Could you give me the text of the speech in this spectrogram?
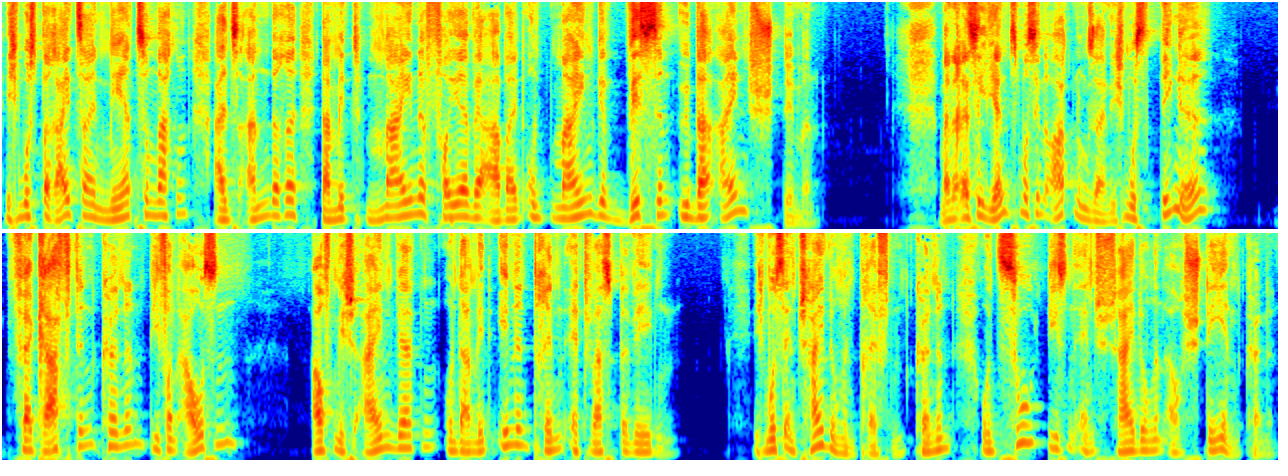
Ich muss bereit sein, mehr zu machen als andere, damit meine Feuerwehrarbeit und mein Gewissen übereinstimmen. Meine Resilienz muss in Ordnung sein. Ich muss Dinge verkraften können, die von außen auf mich einwirken und damit innen drin etwas bewegen. Ich muss Entscheidungen treffen können und zu diesen Entscheidungen auch stehen können.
